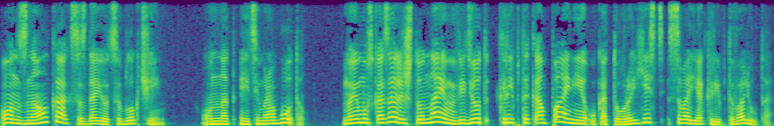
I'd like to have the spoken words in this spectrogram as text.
Он знал, как создается блокчейн. Он над этим работал. Но ему сказали, что найм ведет криптокомпания, у которой есть своя криптовалюта.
